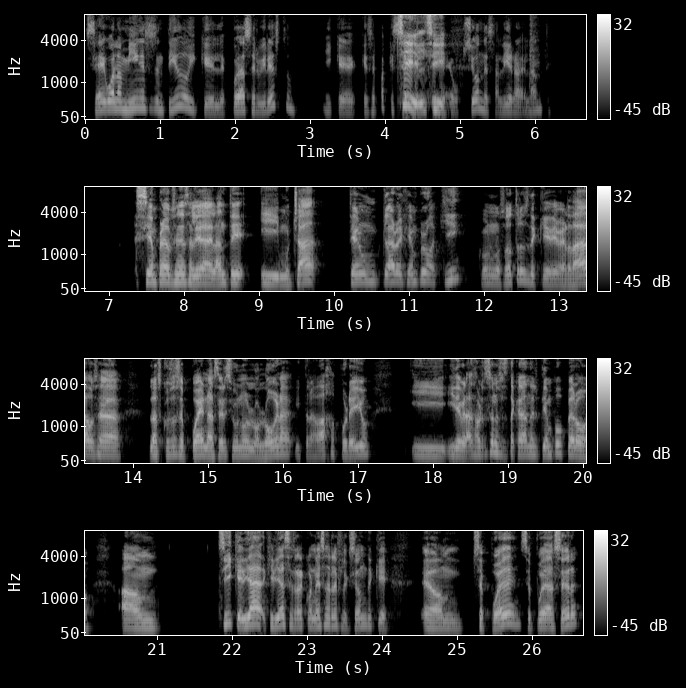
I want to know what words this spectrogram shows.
sea igual a mí en ese sentido y que le pueda servir esto y que, que sepa que sí Sí, sí. hay opción de salir adelante. Siempre hay opciones de salir adelante y mucha tiene un claro ejemplo aquí con nosotros de que de verdad, o sea, las cosas se pueden hacer si uno lo logra y trabaja por ello. Y, y de verdad, ahorita se nos está acabando el tiempo, pero am, sí, quería, quería cerrar con esa reflexión de que am, se puede, se puede hacer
